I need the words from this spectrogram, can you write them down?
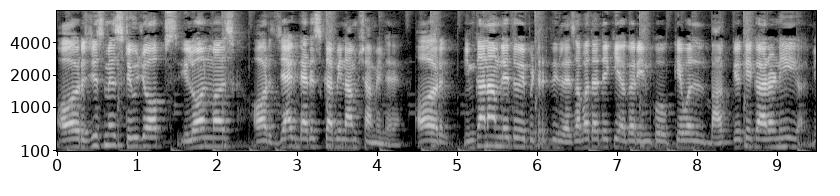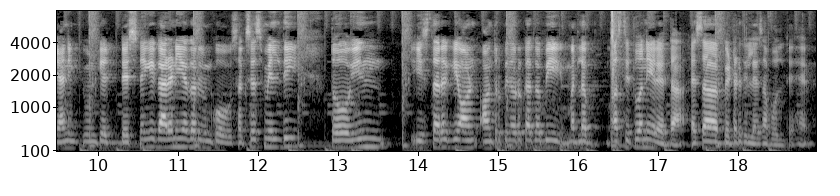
और जिसमें स्टीव जॉब्स, इलॉन मस्क और जैक डेरिस का भी नाम शामिल है। और इनका नाम लेते हुए पीटर ऐसा बताते कि अगर इनको केवल भाग्य के कारण ही, यानी उनके डेस्टिनी के कारण ही अगर उनको सक्सेस मिलती तो इन इस तरह की ऑन्टरप्रिनर का कभी मतलब अस्तित्व नहीं रहता, ऐसा बेटर थिल ऐसा बोलते हैं।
